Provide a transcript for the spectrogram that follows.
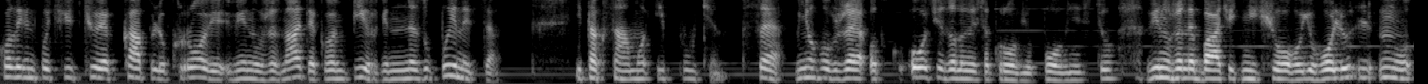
коли він почує каплю крові, він уже, знаєте, як вампір, він не зупиниться. І так само і Путін. Все, в нього вже от очі залилися кров'ю повністю. Він уже не бачить нічого. Його ну,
